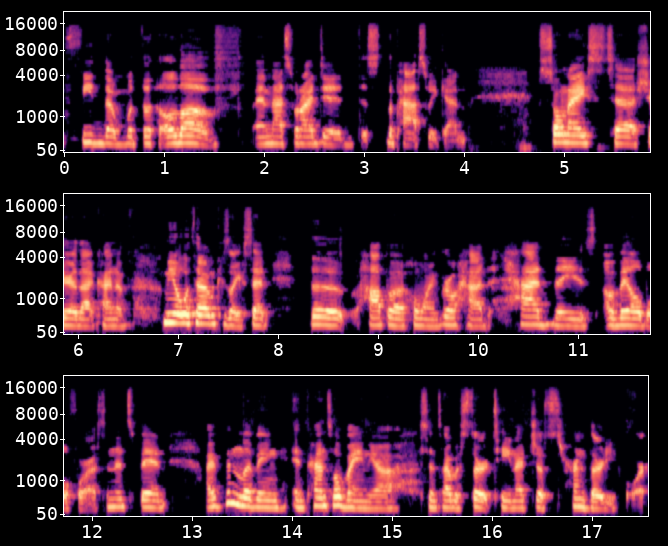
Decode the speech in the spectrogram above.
feed them with the love. And that's what I did this the past weekend. So nice to share that kind of meal with them because, like I said, the Hapa Hawaiian Grill had had these available for us. And it's been, I've been living in Pennsylvania since I was 13. I just turned 34.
